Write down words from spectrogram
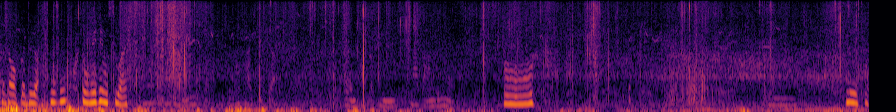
กระดอกกระเดือกอู้หูตรงนี้เฮงสวย อ๋อนี่ค่ะ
